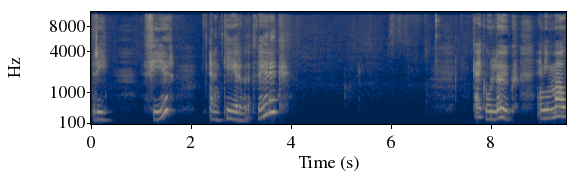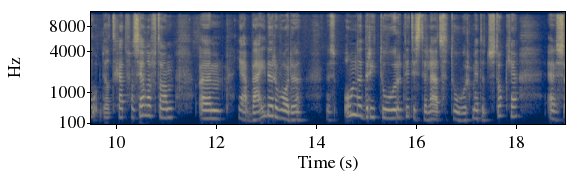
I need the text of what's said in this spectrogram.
3 4 en dan keren we het werk. Kijk hoe leuk. En die mouw dat gaat vanzelf dan um, ja wijder worden. Dus om de drie toeren dit is de laatste toer met het stokje. Dus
